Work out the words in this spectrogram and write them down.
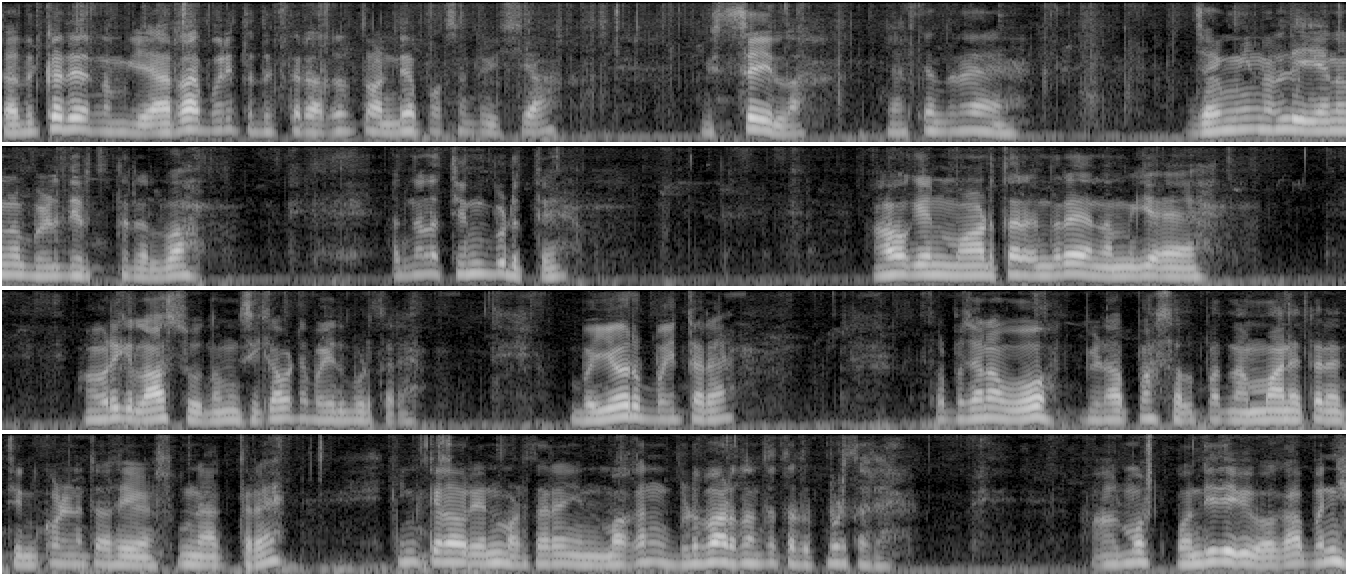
ತದಕದೆ ನಮ್ಗೆ ಯಾರ ಬರೀ ತದಕ್ತಾರೆ ಅದಂತೂ ಹಂಡ್ರೆಡ್ ಪರ್ಸೆಂಟ್ ವಿಷಯ. ಮಿಸ್ಸೇ ಇಲ್ಲ. ಯಾಕೆಂದರೆ ಜಮೀನಲ್ಲಿ ಏನೇನೋ ಬೆಳೆದಿರ್ತಾರಲ್ವ, ಅದನ್ನೆಲ್ಲ ತಿಂದ್ಬಿಡುತ್ತೆ. ಆವಾಗ ಏನು ಮಾಡ್ತಾರೆ ಅಂದರೆ ನಮಗೆ ಅವರಿಗೆ ಲಾಸು ನಮ್ಗೆ ಸಿಕ್ಕಾಪಟ್ಟೆ ಬೈದು ಬಿಡ್ತಾರೆ ಬೈಯೋರು ಬೈತಾರೆ. ಸ್ವಲ್ಪ ಜನ, ಓ ಬಿಡಪ್ಪ, ಸ್ವಲ್ಪ ನಮ್ಮ ಮನೆ ತಾನೇ ತಿನ್ಕೊಳ್ಳಿ ಅಂತ ಸುಮ್ಮನೆ ಆಗ್ತಾರೆ ಇನ್ನು ಕೆಲವ್ರು ಏನು ಮಾಡ್ತಾರೆ ನಿನ್ನ ಮಗನ ಬಿಡಬಾರ್ದು ಅಂತ ತದಕ್ಬಿಡ್ತಾರೆ ಆಲ್ಮೋಸ್ಟ್ ಬಂದಿದ್ದೀವಿ ಇವಾಗ, ಬನ್ನಿ.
